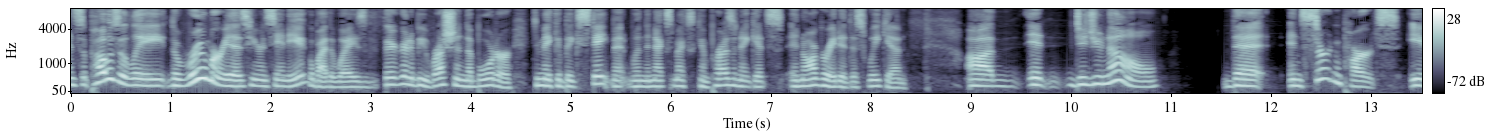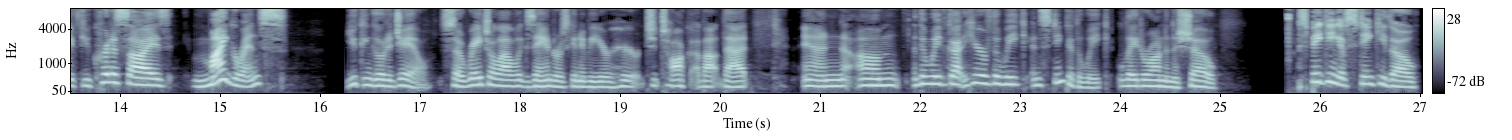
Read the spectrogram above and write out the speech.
And supposedly, the rumor is here in San Diego, by the way, is that they're going to be rushing the border to make a big statement when the next Mexican president gets inaugurated this weekend. Uh, it did you know that in certain parts, if you criticize migrants, you can go to jail. So Rachel Alexander is going to be here to talk about that. And um, then we've got Here of the Week and Stink of the Week later on in the show. Speaking of stinky, though,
